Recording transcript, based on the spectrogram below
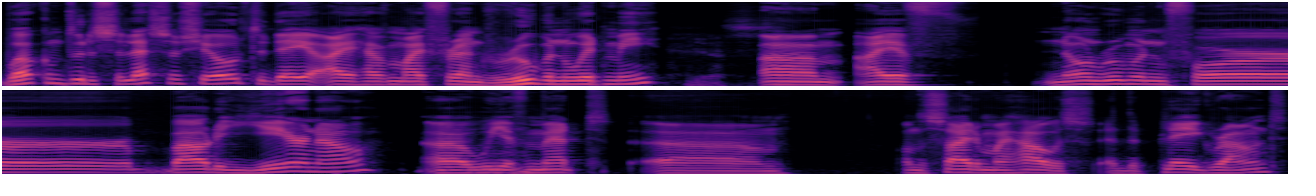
welcome to the Celesto Show. Today I have my friend Ruben with me. Yes. Um, I have known Ruben for about a year now. Uh, We have met um, on the side of my house at the playground.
